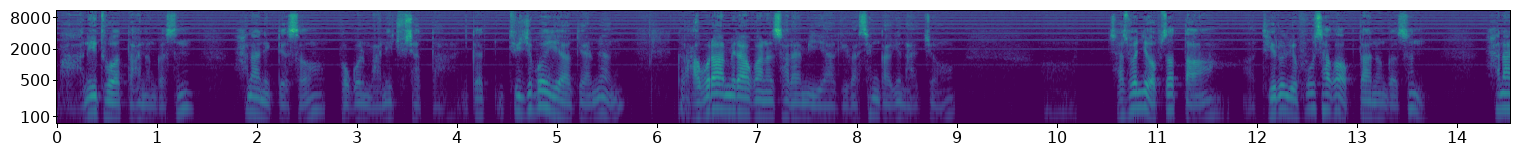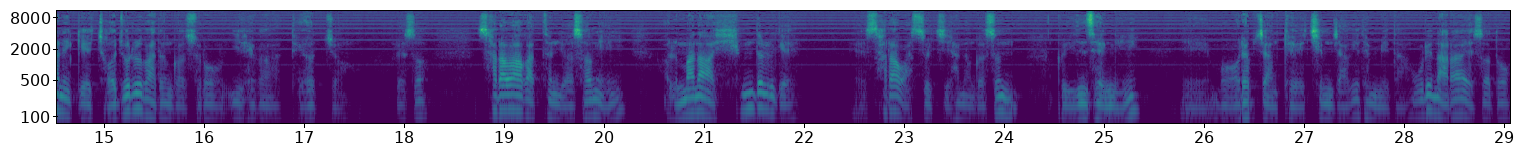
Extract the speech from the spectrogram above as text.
많이 두었다 하는 것은 하나님께서 복을 많이 주셨다. 그러니까 뒤집어 이야기하면 그 아브라함이라고 하는 사람의 이야기가 생각이 나죠. 어, 자손이 없었다. 뒤를 이을 후사가 없다는 것은 하나님께 저주를 받은 것으로 이해가 되었죠. 그래서 사라와 같은 여성이 얼마나 힘들게 살아왔을지 하는 것은 그 인생이 예, 뭐 어렵지 않게 짐작이 됩니다. 우리나라에서도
